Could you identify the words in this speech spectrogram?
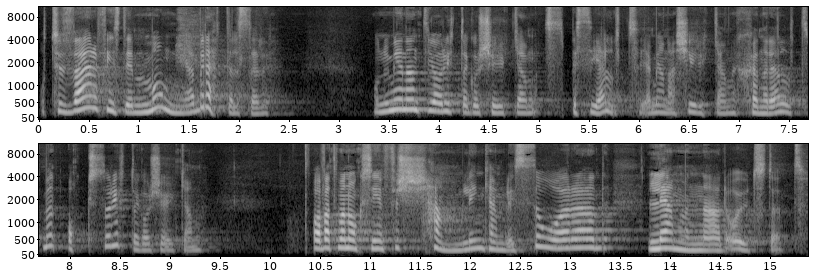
Och tyvärr finns det många berättelser och nu menar inte jag Ryttargårdskyrkan speciellt, jag menar kyrkan generellt, men också Ryttargårdskyrkan. Av att man också i en församling kan bli sårad, lämnad och utstött.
